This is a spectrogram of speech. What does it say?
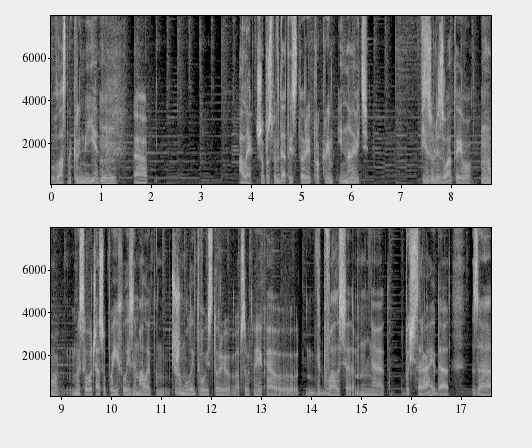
власне Крим і є. Угу. Е, Але щоб розповідати історії про Крим і навіть візуалізувати його, Мгм. ну ми свого часу поїхали і знімали там чужу молитву, історію абсолютно, яка е, відбувалася е, там в Бахчисараї, да, за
